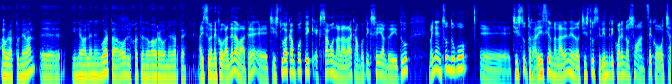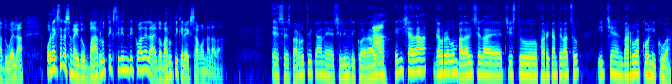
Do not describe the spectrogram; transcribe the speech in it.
aur hartu neban, e, ineban lehenengua, eta hori joten du gaur egun erarte. Aizueneko galdera bat, eh? E, txistua kanpotik hexagonala da, kanpotik sei alde ditu, baina entzun dugu e, txistu tradizionalaren edo txistu zilindrikoaren oso antzeko hotxa duela. Horrek zer esan nahi du, barrutik zilindrikoa dela edo barrutik ere hexagonala da? Ez, ez, barrutikan e, zilindrikoa da. Ah. Egisa da, gaur egun badabizela e, txistu fabrikante batzuk, itxen barrua konikua.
